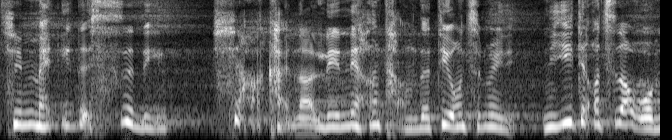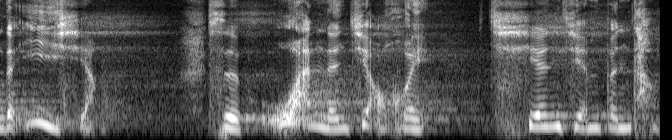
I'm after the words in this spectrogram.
其实每一个市里下凯那林良堂的弟兄姊妹，你一定要知道我们的意向是万能教会，千间奔堂，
